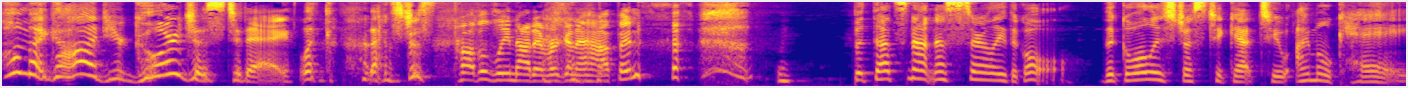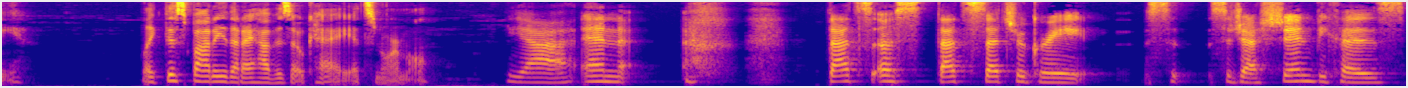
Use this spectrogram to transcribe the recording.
oh my God, you're gorgeous today. Like that's just probably not ever going to happen. but that's not necessarily the goal. The goal is just to get to, I'm okay. Like this body that I have is okay. It's normal. Yeah. And that's a, that's such a great su- suggestion because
